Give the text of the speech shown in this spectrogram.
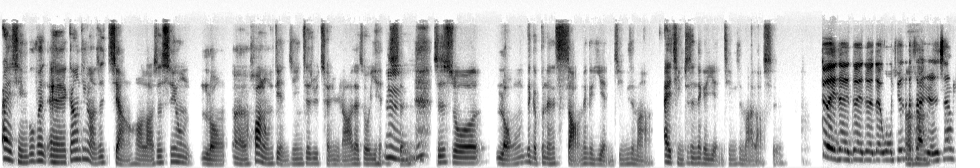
爱情部分，哎，刚刚听老师讲哈，老师是用龙呃画龙点睛这句成语，然后再做延伸，就是说龙那个不能少那个眼睛是吗？爱情就是那个眼睛是吗？老师？对对对对对，我觉得在人生里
